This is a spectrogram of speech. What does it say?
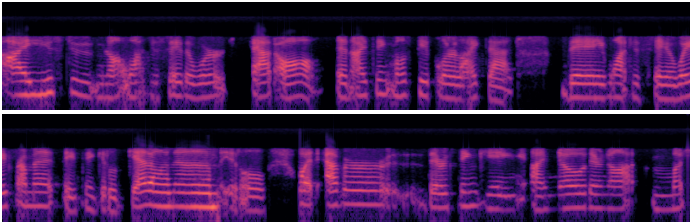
I used to not want to say the word at all. And I think most people are like that. They want to stay away from it. They think it'll get on them. It'll, whatever they're thinking, I know they're not much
